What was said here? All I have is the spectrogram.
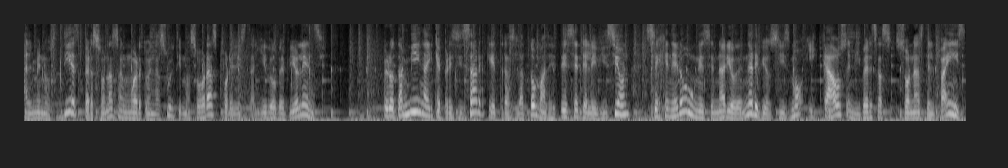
al menos 10 personas han muerto en las últimas horas por el estallido de violencia. Pero también hay que precisar que tras la toma de TC Televisión se generó un escenario de nerviosismo y caos en diversas zonas del país.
